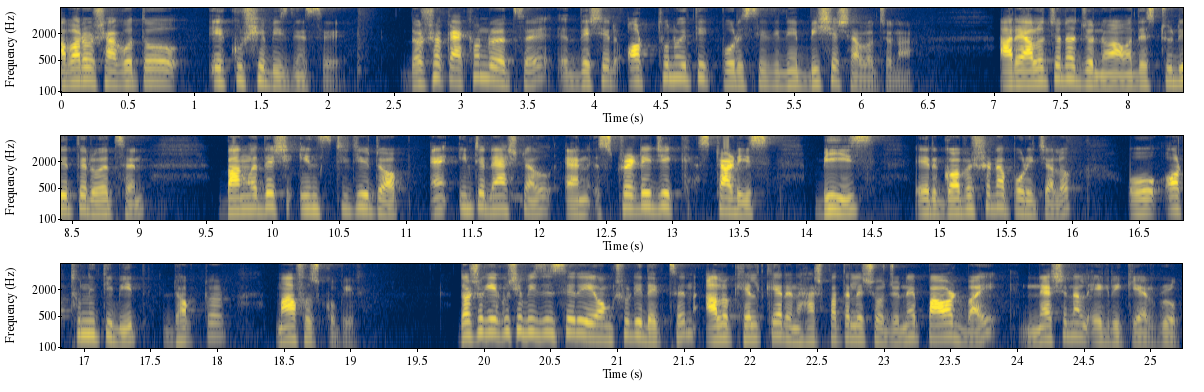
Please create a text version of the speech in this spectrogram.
আবারও স্বাগত একুশে বিজনেসে দর্শক, এখন রয়েছে দেশের অর্থনৈতিক পরিস্থিতি নিয়ে বিশেষ আলোচনা। আর এই আলোচনার জন্য আমাদের স্টুডিওতে রয়েছেন Bangladesh Institute of International and Strategic Studies BIISS এর গবেষণা পরিচালক ও অর্থনীতিবিদ ডক্টর মাহফুজ কবির। দর্শক, একুশে বিজনেসের এই অংশটি দেখছেন আলোক হেলথ কেয়ার অ্যান্ড হাসপাতালের সৌজন্যে powered by National Agri Care Group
